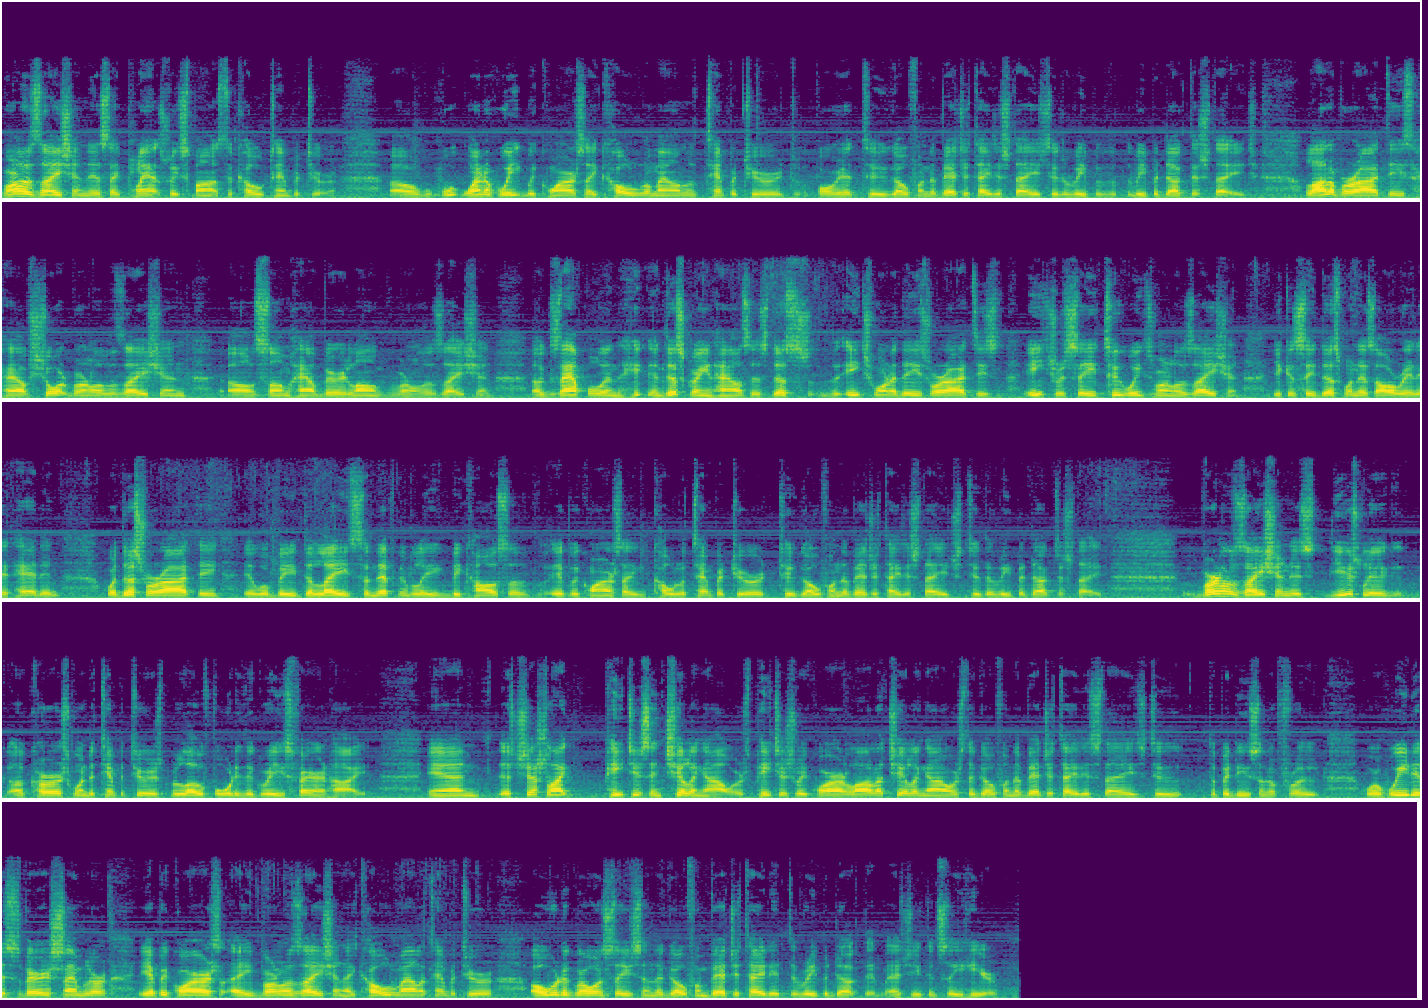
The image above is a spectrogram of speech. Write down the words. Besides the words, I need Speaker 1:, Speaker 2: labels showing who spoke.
Speaker 1: Vernalization is a plant's response to cold temperature. Uh, winter wheat requires a cold amount of temperature for it to go from the vegetative stage to the reproductive stage. A lot of varieties have short vernalization, uh, some have very long vernalization. Example in, in this greenhouse is this, each one of these varieties, each received two weeks vernalization. You can see this one is already headed. Where this variety, it will be delayed significantly because of it requires a colder temperature to go from the vegetative stage to the reproductive stage. Vernalization is usually occurs when the temperature is below 40 degrees Fahrenheit. And it's just like peaches in chilling hours. Peaches require a lot of chilling hours to go from the vegetative stage to, to producing a fruit. Where wheat is very similar, it requires a vernalization, a cold amount of temperature over the growing season to go from vegetative to reproductive, as you can see here.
